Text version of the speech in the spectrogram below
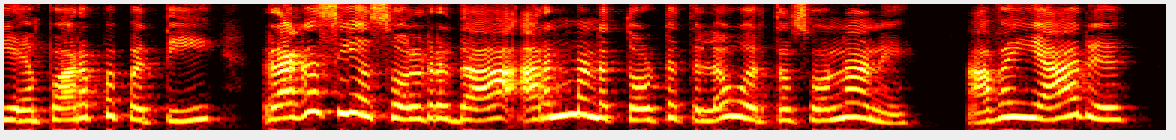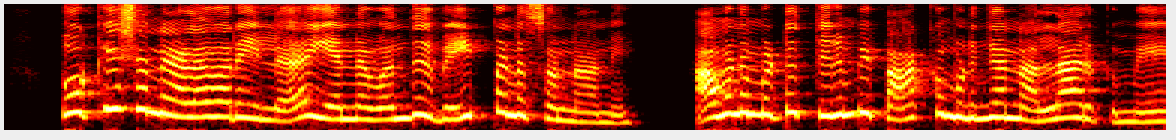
என் பிறப்ப பத்தி ரகசியம் சொல்றதா அரண்மனை தோட்டத்துல ஒருத்தன் சொன்னானே. அவன் யாரு? பொக்கிஷ நிலவரையில என்னை வந்து வெயிட் பண்ண சொன்னானே. அவனை மட்டும் திரும்பி பார்க்க முடிஞ்சா நல்லா இருக்குமே.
